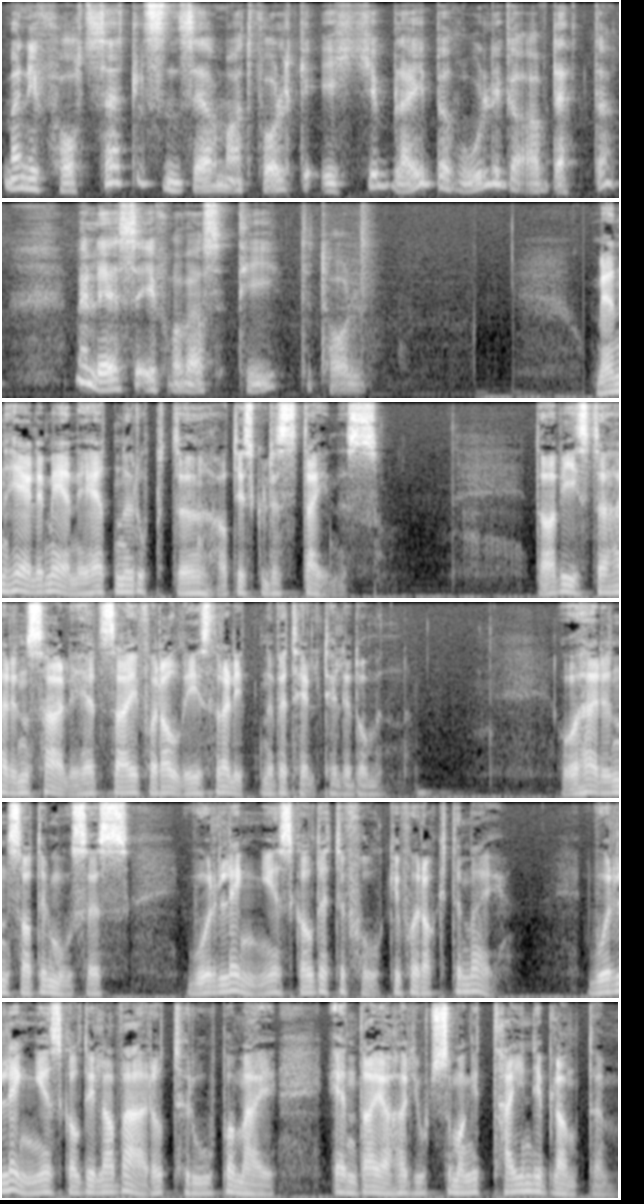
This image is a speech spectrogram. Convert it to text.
Men i fortsettelsen ser vi at folket ikke ble beroliget av dette. Vi leser ifra vers 10 til 12. Men hele menigheten ropte at de skulle steines. Da viste Herrens herlighet seg for alle israelittene ved telthelligdommen. Og Herren sa til Moses, Hvor lenge skal dette folket forakte meg? Hvor lenge skal de la være å tro på meg, enda jeg har gjort så mange tegn iblant dem?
